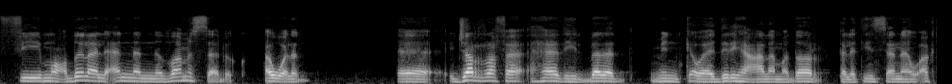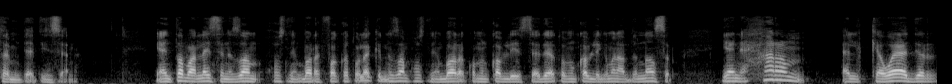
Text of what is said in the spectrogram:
في معضلة لأن النظام السابق أولا جرف هذه البلد من كوادرها على مدار 30 سنة وأكثر من 30 سنة. يعني طبعا ليس نظام حسني مبارك فقط ولكن نظام حسني مبارك ومن قبله السادات ومن قبل جمال عبد الناصر. يعني حرم الكوادر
